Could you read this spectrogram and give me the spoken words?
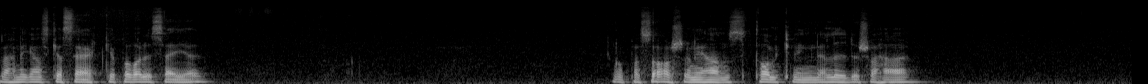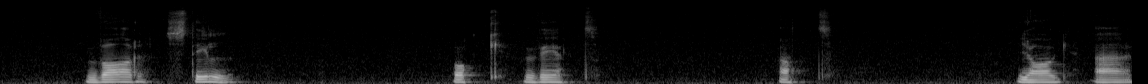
han är ganska säker på vad det säger. Och passagen i hans tolkning den lyder så här. Var still och vet att jag är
